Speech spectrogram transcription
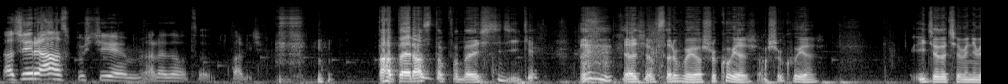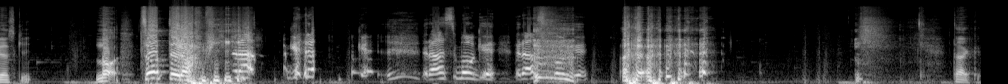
Znaczy raz puściłem, ale no to palić. A teraz to podejście dzikie. Ja cię obserwuję, oszukujesz, oszukujesz. Idzie do ciebie niebieski. No, co ty robisz? Raz mogę, raz mogę, raz mogę, raz mogę. Tak,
